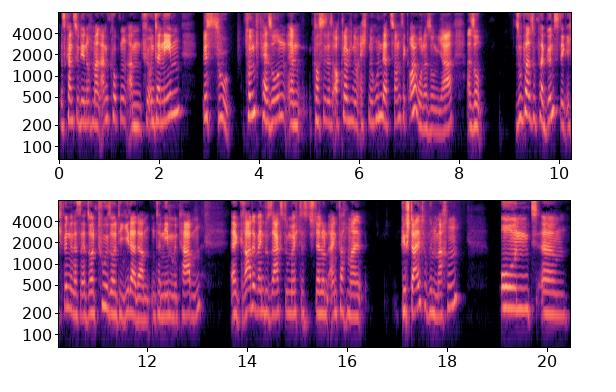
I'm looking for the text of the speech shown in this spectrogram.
Das kannst du dir nochmal angucken. Ähm, für Unternehmen bis zu fünf Personen ähm, kostet das auch, glaube ich, nur echt nur 120 Euro oder so im Jahr. Also super, super günstig. Ich finde, das Tool sollte jeder da im Unternehmen mit haben. Äh, Gerade wenn du sagst, du möchtest schnell und einfach mal Gestaltungen machen. Und ähm,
